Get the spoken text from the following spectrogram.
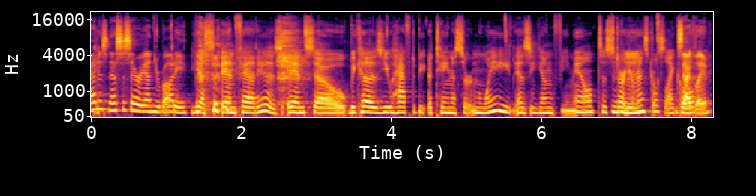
fat is necessary on your body. yes and fat is and so because you have to be attain a certain weight as a young female to start your Mhm. menstrual cycle Exactly.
